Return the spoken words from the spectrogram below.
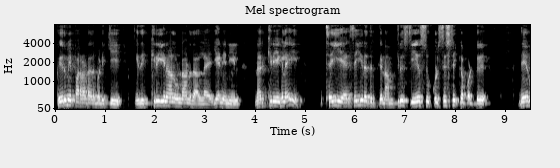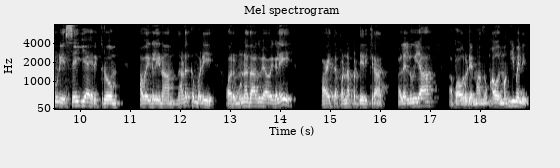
பெருமை பாராட்டாதபடிக்கு இது கிரியினால் உண்டானதல்ல. ஏனெனில் நற்கிரிகளை செய்ய செய்கிறதற்கு நாம் கிறிஸ்து இயேசுக்குள் சிருஷ்டிக்கப்பட்டு தேவனுடைய செய்கியா இருக்கிறோம். அவைகளை நாம் நடக்கும்படி அவர் முன்னதாகவே அவைகளை ஆயத்த பண்ணப்பட்டு இருக்கிறார் அலலூயா அப்ப அவருடைய மகம் அவர் மகிமனின்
